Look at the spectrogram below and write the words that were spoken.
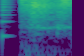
you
